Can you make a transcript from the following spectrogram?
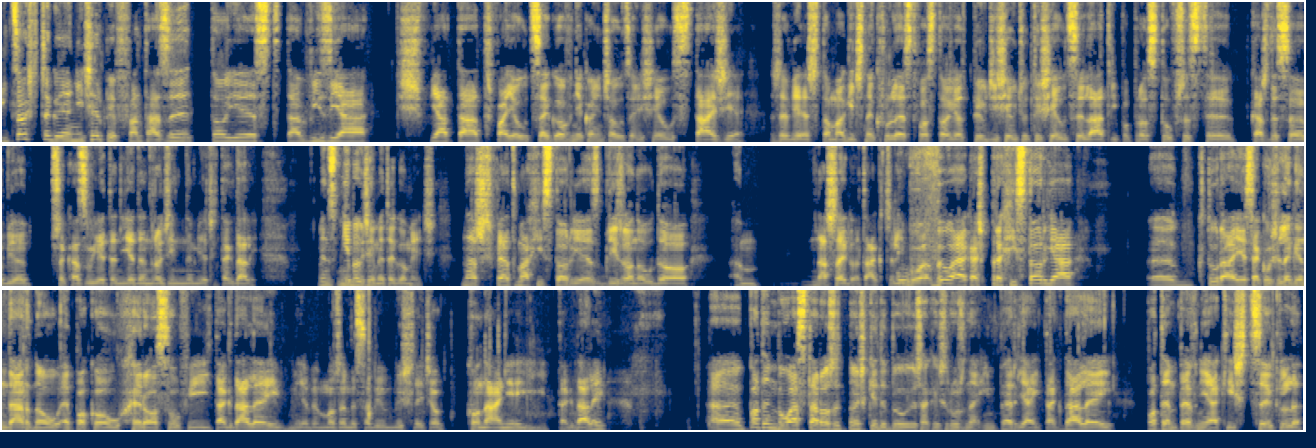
I coś, czego ja nie cierpię w fantazy, to jest ta wizja świata trwającego w niekończącej się stazie. Że wiesz, to magiczne królestwo stoi od 50 tysięcy lat i po prostu wszyscy, każdy sobie przekazuje ten jeden rodzinny miecz i tak dalej. Więc nie będziemy tego mieć. Nasz świat ma historię zbliżoną do em, naszego, tak? Czyli była, była jakaś prehistoria, która jest jakąś legendarną epoką herosów i tak dalej. Nie wiem, możemy sobie myśleć o Konanie i tak dalej. E, Potem była starożytność, kiedy były już jakieś różne imperia i tak dalej. Potem pewnie jakiś cykl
